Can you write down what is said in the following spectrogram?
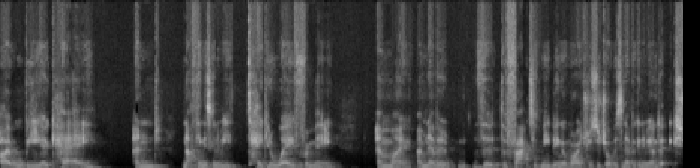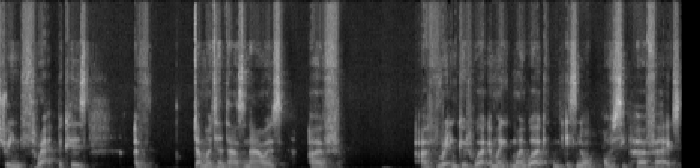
I will be okay and nothing is going to be taken away from me and my i'm never the the fact of me being a writer as a job is never going to be under extreme threat because i've done my 10,000 hours i've i've written good work and my my work is not obviously perfect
